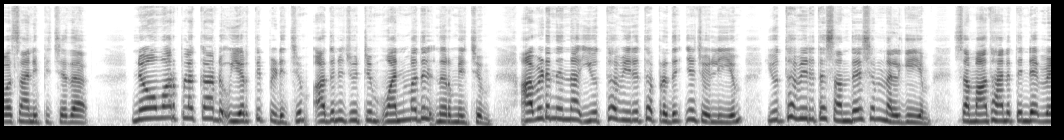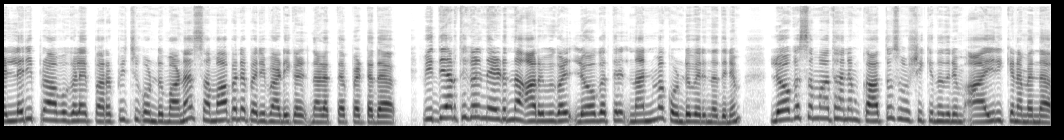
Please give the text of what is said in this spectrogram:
അവസാനിപ്പിച്ചത്. നോവാർ പ്ലക്കാർഡ് ഉയർത്തിപ്പിടിച്ചും അതിനു ചുറ്റും വൻമതിൽ നിർമ്മിച്ചും അവിടെ നിന്ന് യുദ്ധവിരുദ്ധ പ്രതിജ്ഞ ചൊല്ലിയും യുദ്ധവിരുദ്ധ സന്ദേശം നൽകിയും സമാധാനത്തിന്റെ വെള്ളരിപ്രാവുകളെ പറപ്പിച്ചുകൊണ്ടുമാണ് സമാപന പരിപാടികൾ നടത്തപ്പെട്ടത്. വിദ്യാർത്ഥികൾ നേടുന്ന അറിവുകൾ ലോകത്തിൽ നന്മ കൊണ്ടുവരുന്നതിനും ലോകസമാധാനം കാത്തുസൂക്ഷിക്കുന്നതിനും ആയിരിക്കണമെന്ന്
